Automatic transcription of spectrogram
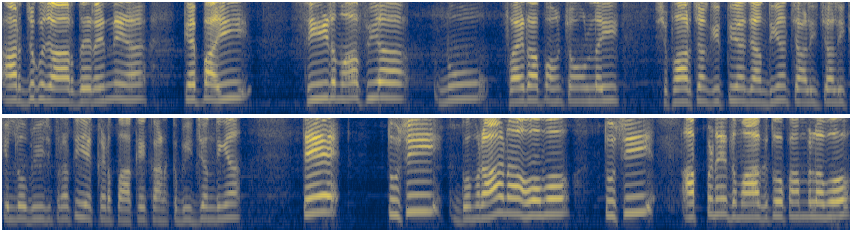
ਅਰਜ਼ ਗੁਜ਼ਾਰਦੇ ਰਹਿੰਦੇ ਆ ਕਿ ਭਾਈ ਸੀਡ ਮਾਫੀਆ ਨੂੰ ਫਾਇਦਾ ਪਹੁੰਚਾਉਣ ਲਈ ਸਿਫਾਰਸ਼ਾਂ ਕੀਤੀਆਂ ਜਾਂਦੀਆਂ 40 40 ਕਿਲੋ ਬੀਜ ਪ੍ਰਤੀ ਏਕੜ ਪਾ ਕੇ ਕਣਕ ਬੀਜਣ ਦੀਆਂ ਤੇ ਤੁਸੀਂ ਗੁੰਮਰਾਹ ਨਾ ਹੋਵੋ, ਤੁਸੀਂ ਆਪਣੇ ਦਿਮਾਗ ਤੋਂ ਕੰਮ ਲਵੋ।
